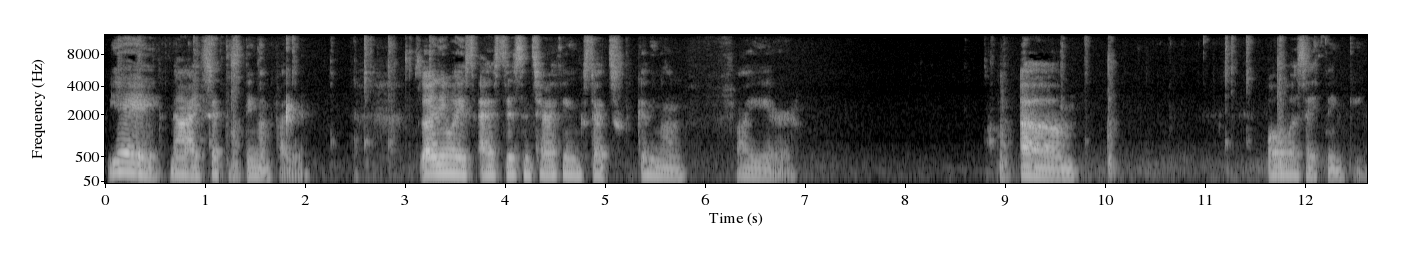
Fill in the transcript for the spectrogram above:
Yay now I set this thing on fire. So anyways as this entire thing starts getting on fire um what was I thinking?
